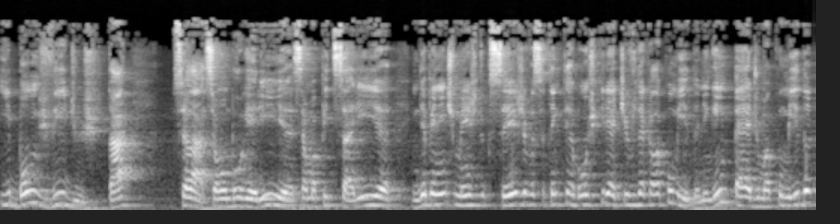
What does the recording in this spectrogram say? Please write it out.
e bons vídeos, tá? Sei lá, se é uma hamburgueria, se é uma pizzaria, independentemente do que seja, você tem que ter bons criativos daquela comida. Ninguém pede uma comida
